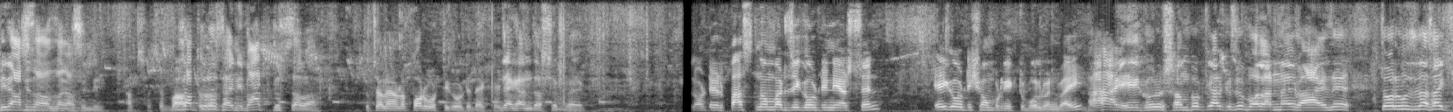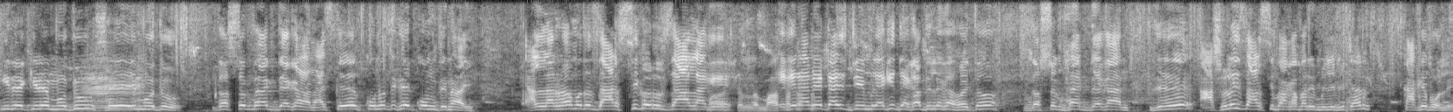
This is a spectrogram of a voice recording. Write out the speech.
বিরাশি হাজার জায়গা ছিল আচ্ছা আচ্ছা পঁচাত্তরও চাইনি বাহাত্তর চাবা তো চলেন আমরা পরবর্তী গরুটি দেখি। দেখান দর্শক ভাই। লটের পাঁচ নম্বর যে গরুটি নিয়ে আসছেন এই গরুটি সম্পর্কে একটু বলবেন ভাই। ভাই এই গরু সম্পর্কে আর কিছু বলার নাই ভাই। যে তরমুজ বেচায় কিরে কিরে মধু? সেই মধু। দর্শক ভাই দেখান আজকে কোনো দিকে কমতি নাই। আল্লাহর রহমতে জার্সি গরু যা লাগে। এখানে আমি একটা ডিম রাখি দেখা দিলে হয়তো। দর্শক ভাই দেখান যে আসলেই জার্সি বাগাবাড়ি মিলিমিটার কাকে বলে?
